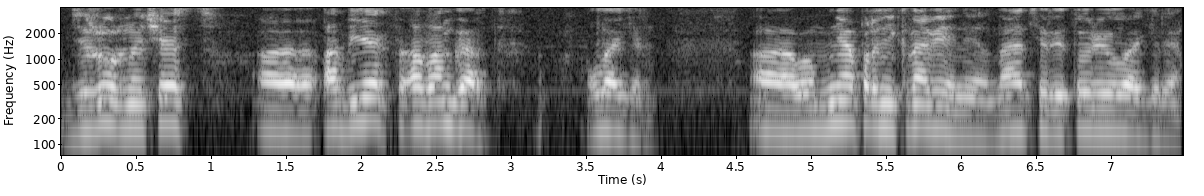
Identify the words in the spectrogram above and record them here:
дежурная часть, э, объект «Авангард», лагерь. Э, у меня проникновение на территорию лагеря.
